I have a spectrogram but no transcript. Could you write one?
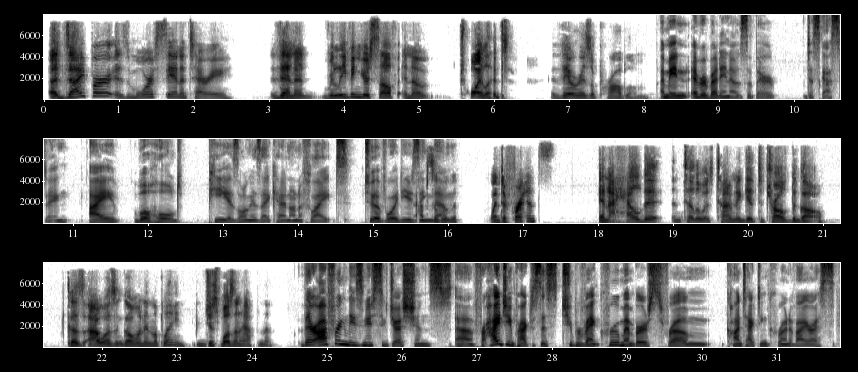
a diaper is more sanitary than a relieving yourself in a toilet, there is a problem. I mean, everybody knows that they're disgusting. I will hold pee as long as I can on a flight to avoid using Absolutely. them. Went to France and I held it until it was time to get to Charles de Gaulle because I wasn't going in the plane. It just wasn't happening. They're offering these new suggestions uh, for hygiene practices to prevent crew members from contacting coronavirus.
